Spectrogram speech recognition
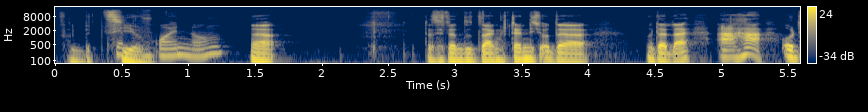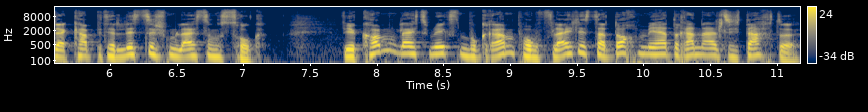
von Beziehung. Befreundung. Ja. Dass ich dann sozusagen ständig unter, unter, aha, unter kapitalistischem Leistungsdruck. Wir kommen gleich zum nächsten Programmpunkt. Vielleicht ist da doch mehr dran, als ich dachte.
